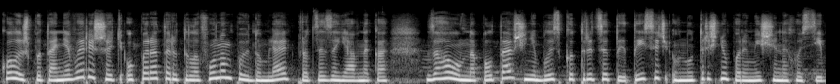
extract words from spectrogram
Коли ж питання вирішать, оператори телефоном повідомляють про це заявника. Загалом на Полтавщині близько 30 тисяч внутрішньо переміщених осіб.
